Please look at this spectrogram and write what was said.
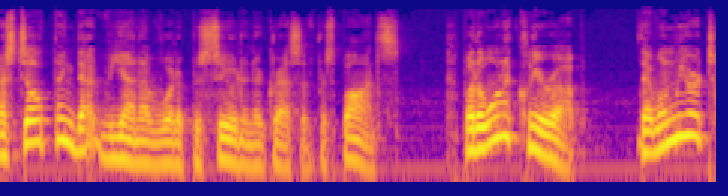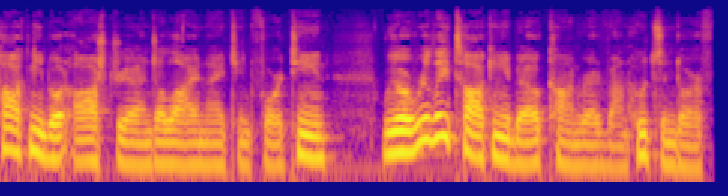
I still think that Vienna would have pursued an aggressive response. But I want to clear up that when we were talking about Austria in July 1914, we were really talking about Konrad von Hötzendorf,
